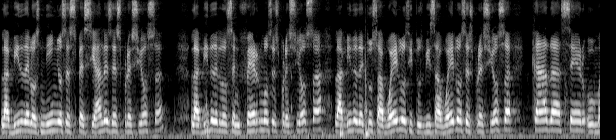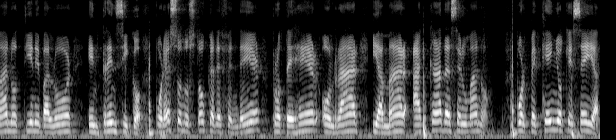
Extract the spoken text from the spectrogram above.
La vida de los niños especiales es preciosa. La vida de los enfermos es preciosa. La vida de tus abuelos y tus bisabuelos es preciosa. Cada ser humano tiene valor intrínseco. Por eso nos toca defender, proteger, honrar y amar a cada ser humano, por pequeño que sea,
